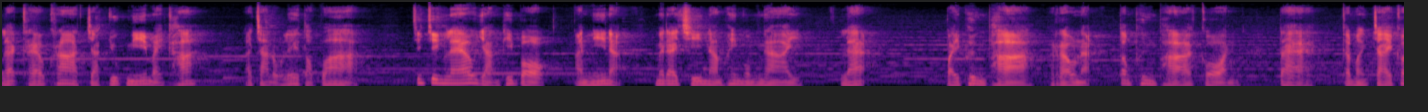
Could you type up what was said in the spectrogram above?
และแคล้วคลาดจากยุคนี้ไหมคะ อาจารย์โอเล่ตอบว่า จริงๆ แล้วอย่างที่บอกอันนี้น่ะไม่ได้ชี้นำให้งมงาย และ ไปพึ่งพาเราน่ะต้องพึ่งพาก่อน แต่กำลังใจก็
